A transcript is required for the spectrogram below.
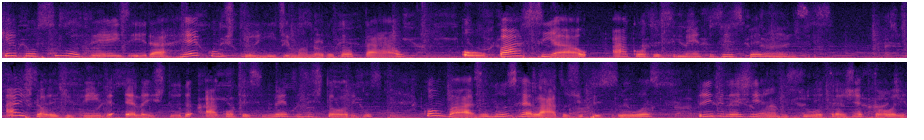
que por sua vez irá reconstruir de maneira total ou parcial acontecimentos e experiências. A história de vida, ela estuda acontecimentos históricos com base nos relatos de pessoas, privilegiando sua trajetória.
